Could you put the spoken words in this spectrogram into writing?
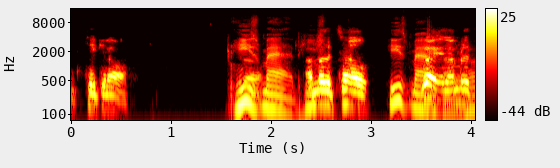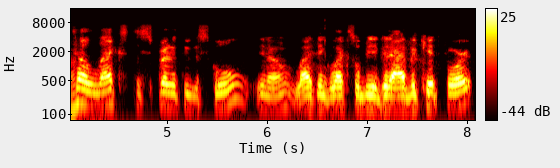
it's taken off. He's so, mad. He's, I'm gonna tell he's mad. right, and I'm gonna huh? tell Lex to spread it through the school. You know, I think Lex will be a good advocate for it.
